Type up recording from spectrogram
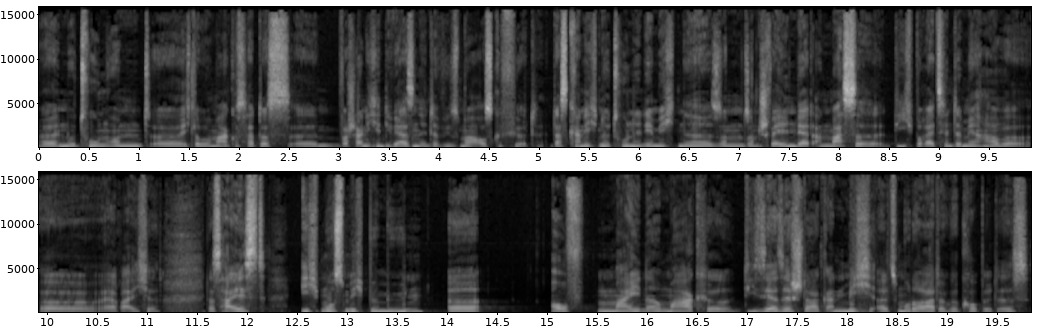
äh, nur tun und äh, ich glaube, Markus hat das äh, wahrscheinlich in diversen Interviews mal ausgeführt. Das kann ich nur tun, indem ich eine, so, einen, so einen Schwellenwert an Masse, die ich bereits hinter mir mhm. habe, äh, erreiche. Das heißt, ich muss mich bemühen, äh, auf meiner Marke, die sehr, sehr stark an mich als Moderator gekoppelt ist,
